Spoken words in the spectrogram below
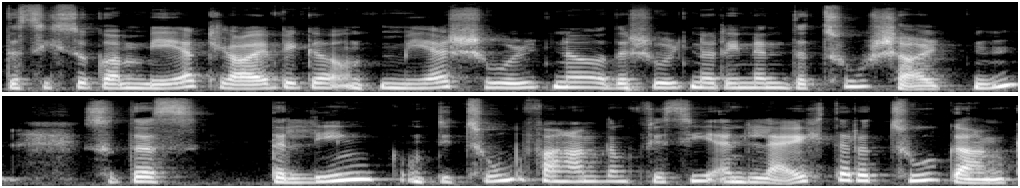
dass sich sogar mehr Gläubiger und mehr Schuldner oder Schuldnerinnen dazuschalten, sodass der Link und die Zoom-Verhandlung für sie ein leichterer Zugang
